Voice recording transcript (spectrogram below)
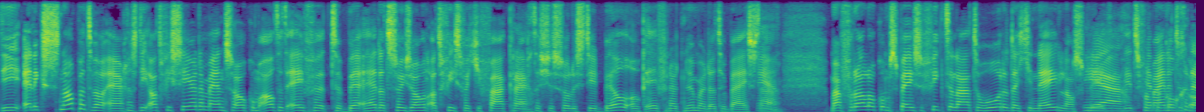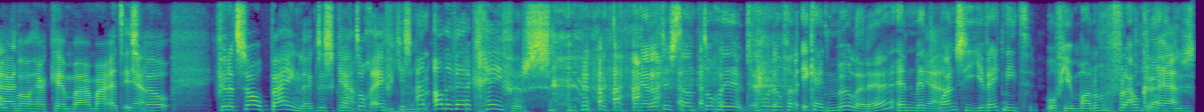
Die, en ik snap het wel ergens, die adviseerde mensen ook om altijd even te bellen. Dat is sowieso een advies wat je vaak krijgt ja. als je solliciteert. Bel ook even naar het nummer dat erbij staat. Ja. Maar vooral ook om specifiek te laten horen dat je Nederlands spreekt. Ja, dit is voor mij natuurlijk ook, ook, wel herkenbaar. Maar het is wel. Ik vind het zo pijnlijk. Dus ik wil toch eventjes mm -hmm. aan alle werkgevers. Ja, dat is dan toch weer het voordeel van... Ik heet Muller, hè? En met ja. onesie, je weet niet of je een man of een vrouw krijgt. Ja. Dus,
